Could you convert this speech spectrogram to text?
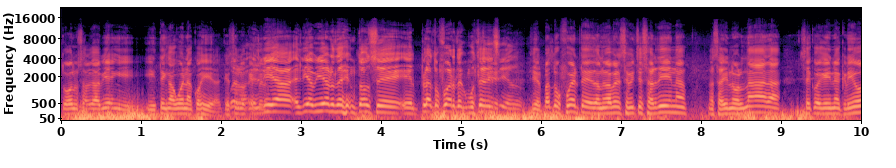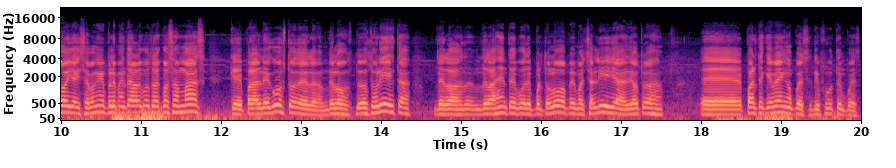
todo nos salga bien y, tenga buena acogida. el, día, el día viernes entonces el plato fuerte como usted decía. Sí, el plato fuerte donde va a haber ceviche de sardina, la sardina hornada, seco de gallina criolla y se van a implementar algunas otras cosas más que para el gusto de, los, de los, turistas, de la, de la gente pues, de Puerto López, Machalilla, de otras eh, parte que vengan, pues disfruten pues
